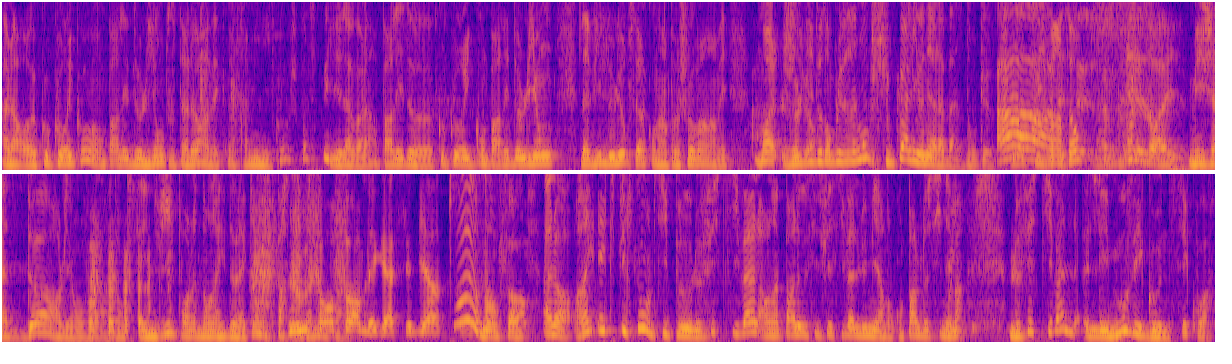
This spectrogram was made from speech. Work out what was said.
Alors, euh, Cocorico, on parlait de Lyon tout à l'heure avec notre ami Nico. Je sais pas si il est là, voilà. On parlait de Cocorico, on parlait de Lyon, la ville de Lyon. C'est vrai qu'on est un peu chauvin, hein, mais moi, je le dis d'autant plus facilement que je suis pas lyonnais à la base. Donc, euh, je suis là depuis 20 ans. Ah, Ça me les oreilles. Mais j'adore Lyon, voilà. Donc c'est une ville pour, dans la, de laquelle je participe. vous sens en forme, les gars, c'est bien. Ouais, on est en forme. Alors, explique-nous un petit peu le festival. Alors, on a parlé aussi de Festival Lumière, donc on parle de cinéma. Le festival Les Mauvais Gaunes, c'est quoi?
